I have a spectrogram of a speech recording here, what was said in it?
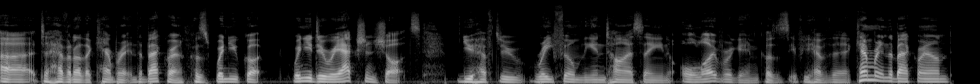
uh, to have another camera in the background. Because when you've got when you do reaction shots, you have to refilm the entire scene all over again. Because if you have the camera in the background,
